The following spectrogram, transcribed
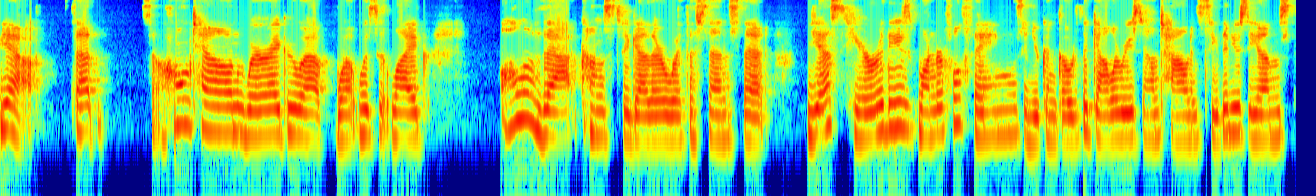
yeah, that, so hometown, where I grew up, what was it like? All of that comes together with a sense that, yes, here are these wonderful things, and you can go to the galleries downtown and see the museums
